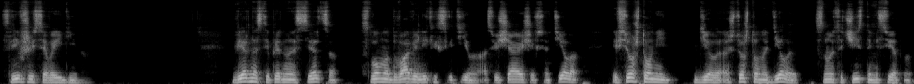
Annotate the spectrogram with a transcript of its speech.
слившихся воедино. Верность и преданность сердца словно два великих светила, освещающих все тело, и все, что они делает, а все, что оно делает, становится чистым и светлым.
